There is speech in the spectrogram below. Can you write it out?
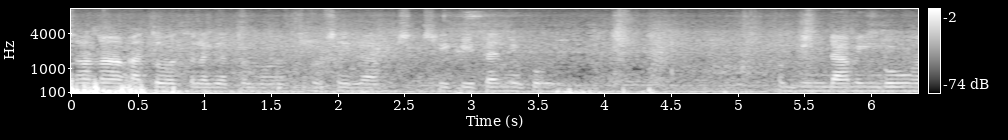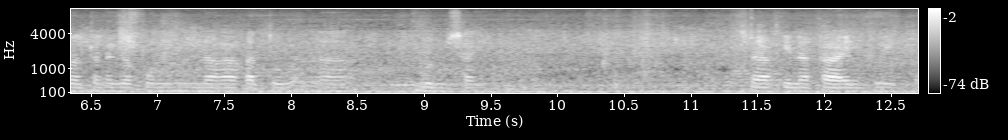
Saka nakakatuwa talaga itong mga bonsai labos kasi kita niyo po pag yung daming bunga talaga pong nakakatuwa na bonsai. Sa kinakain ko ito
